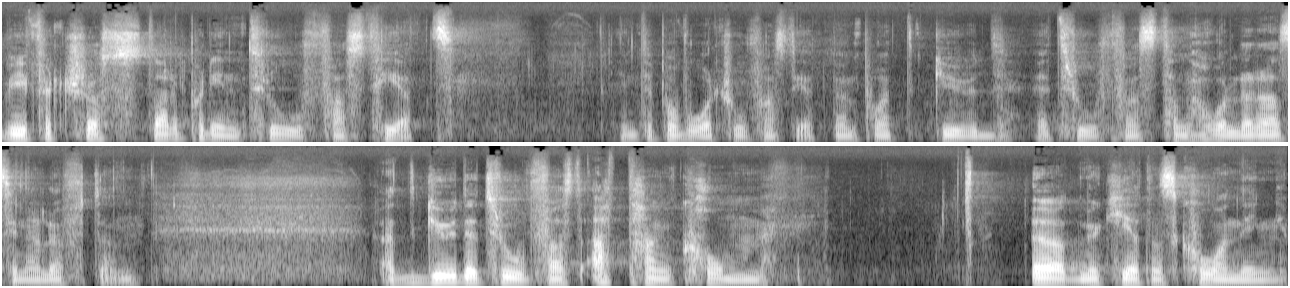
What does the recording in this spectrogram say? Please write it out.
vi förtröstar på din trofasthet. Inte på vår trofasthet men på att Gud är trofast. Han håller alla sina löften. Att Gud är trofast, att han kom. Ödmjukhetens konung.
